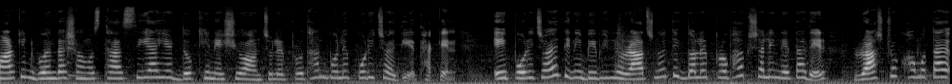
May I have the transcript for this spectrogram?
মার্কিন গোয়েন্দা সংস্থা সিআইএর দক্ষিণ এশীয় অঞ্চলের প্রধান বলে পরিচয় দিয়ে থাকেন। এই পরিচয়ে তিনি বিভিন্ন রাজনৈতিক দলের প্রভাবশালী নেতাদের রাষ্ট্র ক্ষমতায়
